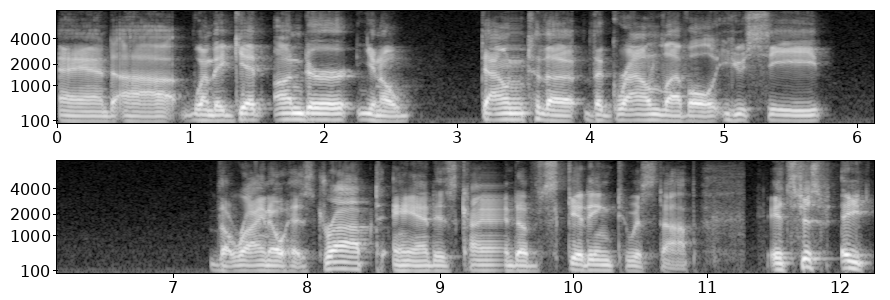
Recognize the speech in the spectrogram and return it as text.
And uh, when they get under, you know, down to the the ground level, you see the rhino has dropped and is kind of skidding to a stop. It's just a,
